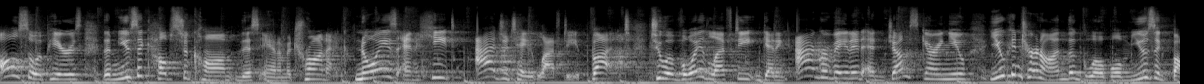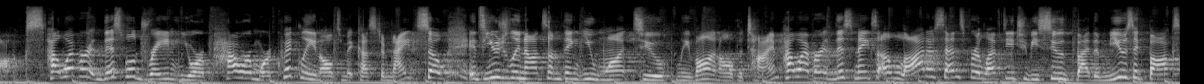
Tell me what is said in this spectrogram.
also appears, that music helps to calm this animatronic. Noise and heat agitate Lefty, but to avoid Lefty getting aggravated and jump scaring you, you can turn on the global music box. However, this will drain your power more quickly in Ultimate Custom Night, so it's usually not something you want to leave on all the time. However, this makes a lot of sense for Lefty to be soothed by the music box,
